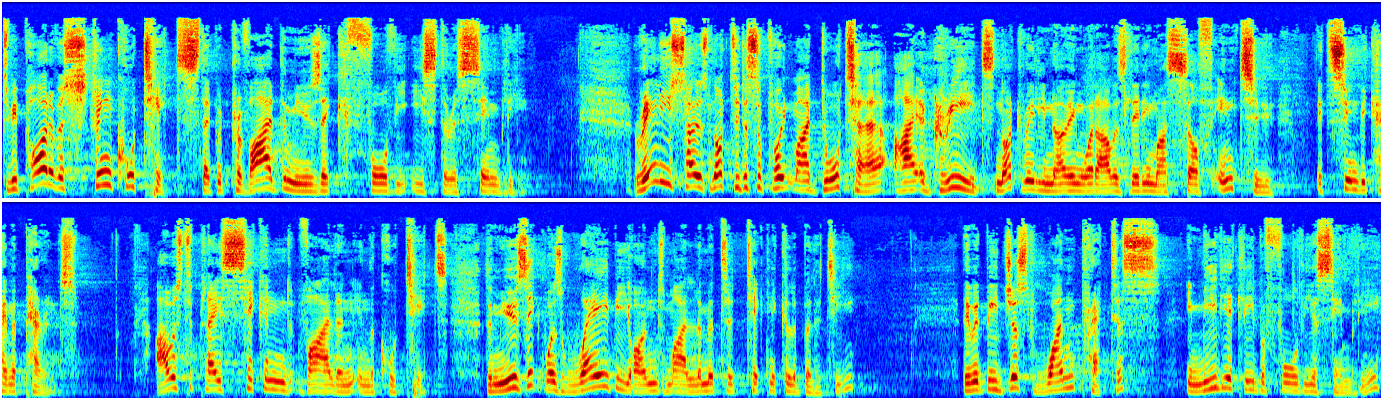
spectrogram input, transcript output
to be part of a string quartet that would provide the music for the Easter assembly. Really, so as not to disappoint my daughter, I agreed, not really knowing what I was letting myself into it soon became apparent. I was to play second violin in the quartet. The music was way beyond my limited technical ability. There would be just one practice immediately before the assembly.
